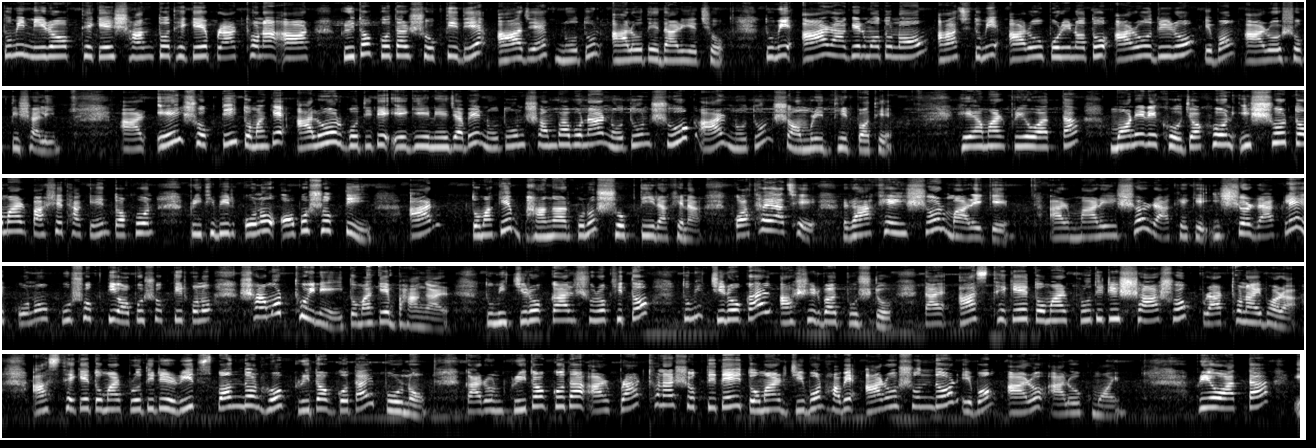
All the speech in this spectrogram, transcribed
তুমি নীরব থেকে, শান্ত থেকে প্রার্থনা আর কৃতজ্ঞতার শক্তি দিয়ে আজ এক নতুন আলোতে দাঁড়িয়েছ। তুমি আর আগের মতো নও, আজ তুমি আরও পরিণত আরও দৃঢ় এবং আরও শক্তিশালী। আর এই শক্তি তোমাকে আলোর গতিতে এগিয়ে নিয়ে যাবে নতুন সম্ভাবনা, নতুন সুখ আর নতুন সমৃদ্ধির পথে। হে আমার প্রিয় আত্মা, মনে রেখো, যখন ঈশ্বর তোমার পাশে থাকেন, তখন পৃথিবীর কোনো অপশক্তি আর তোমাকে ভাঙার কোনো শক্তি রাখে না। কথায় আছে, রাখে ঈশ্বর, মারে কে? আর মারে ঈশ্বর রাখে কে? ঈশ্বর রাখলে কোনো কুশক্তি, অপশক্তির কোনো সামর্থ্যই নেই তোমাকে ভাঙার। তুমি চিরকাল সুরক্ষিত, তুমি চিরকাল আশীর্বাদ পুষ্ট। তাই আজ থেকে তোমার প্রতিটি শ্বাস হোক প্রার্থনায় ভরা। আজ থেকে তোমার প্রতিটি হৃদস্পন্দন হোক কৃতজ্ঞতায় পূর্ণ। কারণ কৃতজ্ঞতা আর প্রার্থনার শক্তিতেই তোমার জীবন হবে আরও সুন্দর এবং আরও আলোকময়। প্রিয় আত্মা,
